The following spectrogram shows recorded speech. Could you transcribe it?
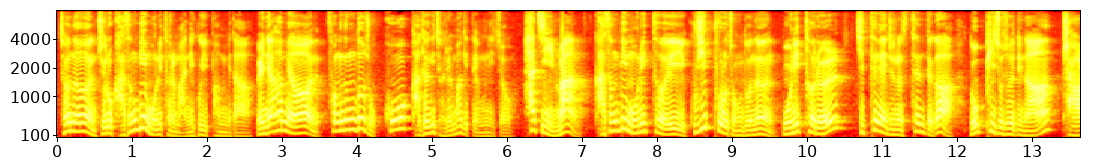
저는 주로 가성비 모니터를 많이 구입합니다. 왜냐하면 성능도 좋고 가격이 저렴하기 때문이죠. 하지만 가성비 모니터의 90% 정도는 모니터를 지탱해주는 스탠드가 높이 조절이나 좌우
